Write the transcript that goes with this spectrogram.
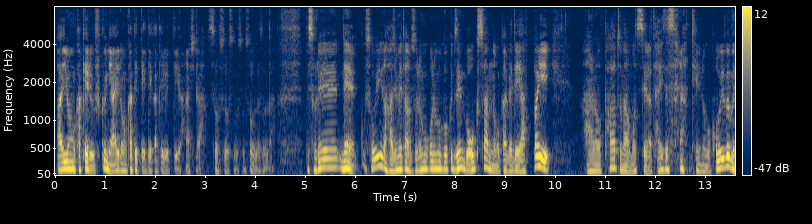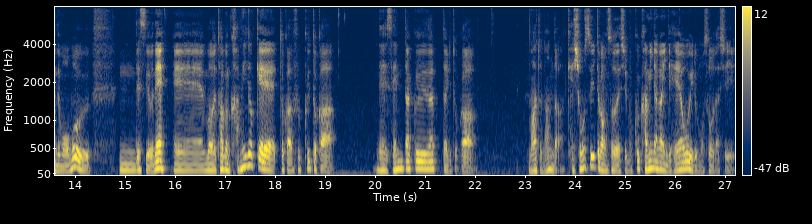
アイロンをかける服にアイロンをかけて出かけるっていう話だ。そうそうそうそうそうだそうだ。でそれねそういうの始めたのそれもこれも僕全部奥さんのおかげでやっぱりあのパートナーを持つというのは大切だなっていうのもこういう部分でも思うんですよね。えー、もう多分髪の毛とか服とかね洗濯だったりとかまあ、あとなんだ化粧水とかもそうだし僕髪長いんでヘアオイルもそうだし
